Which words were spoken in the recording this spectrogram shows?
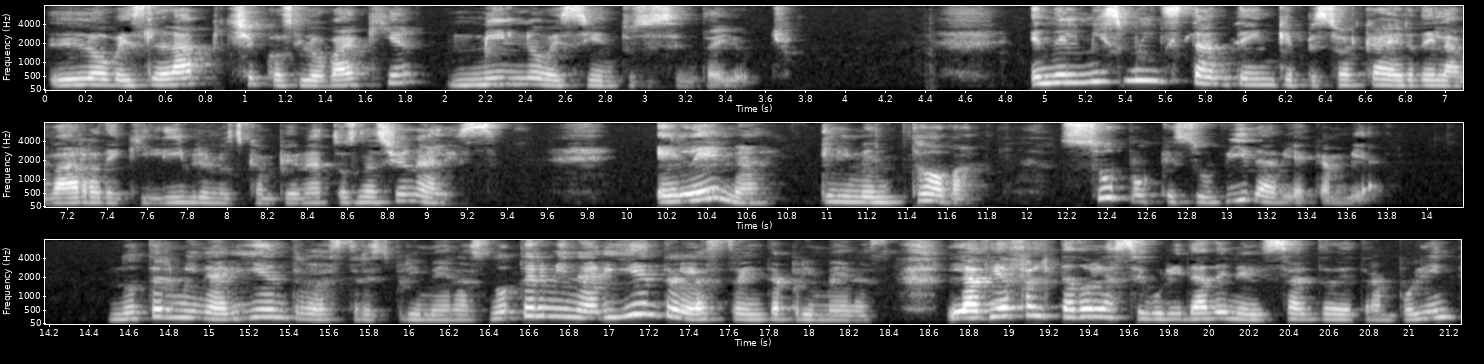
Loveslav, Checoslovaquia, 1968. En el mismo instante en que empezó a caer de la barra de equilibrio en los campeonatos nacionales, Elena Klimentova supo que su vida había cambiado. No terminaría entre las tres primeras, no terminaría entre las treinta primeras. Le había faltado la seguridad en el salto de trampolín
